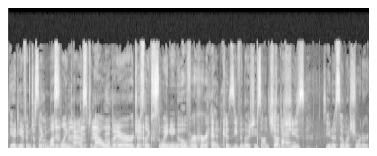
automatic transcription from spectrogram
the idea of him just like uh, muscling past Owl Bear or just Yeah. like swinging over her head because even though she's on Chuck, she's, you know, so much shorter.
